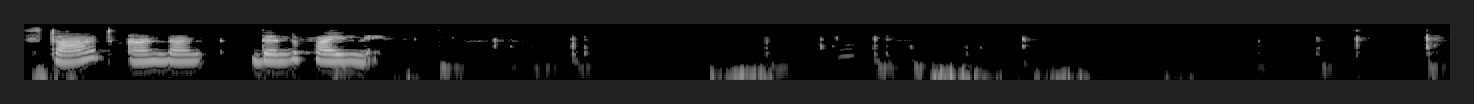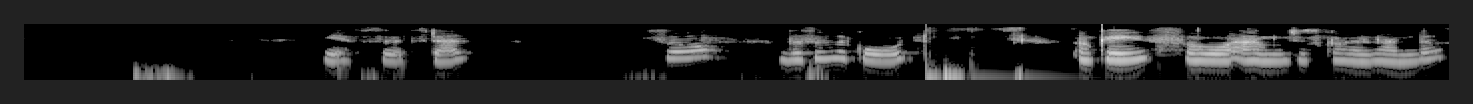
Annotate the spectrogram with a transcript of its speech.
start and then then the file name. Yes so it's done. So this is the code okay so I'm just gonna run this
